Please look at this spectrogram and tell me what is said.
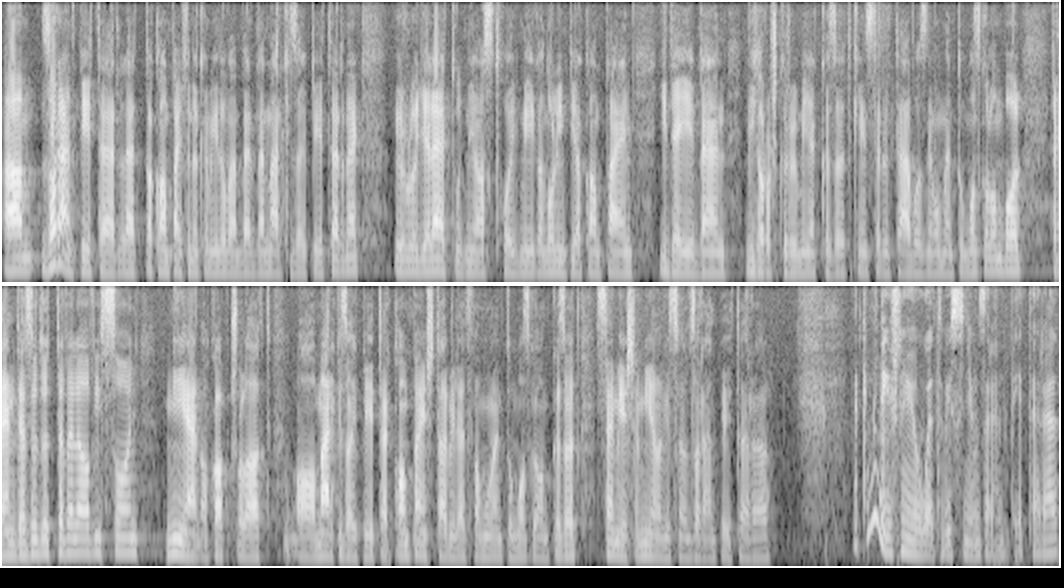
Um, Zaránt Péter lett a kampányfőnöke még novemberben Márkizai Péternek. Őről ugye lehet tudni azt, hogy még a olimpia kampány idejében viharos körülmények között kényszerült távozni a Momentum mozgalomból. Rendeződött-e vele a viszony? Milyen a kapcsolat a Márkizai Péter kampánystáb, illetve a Momentum mozgalom között? Személyesen milyen a viszony Zaránt Péterrel? Nekem mindig is nagyon jó volt a viszonyom Zarend Péterrel.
